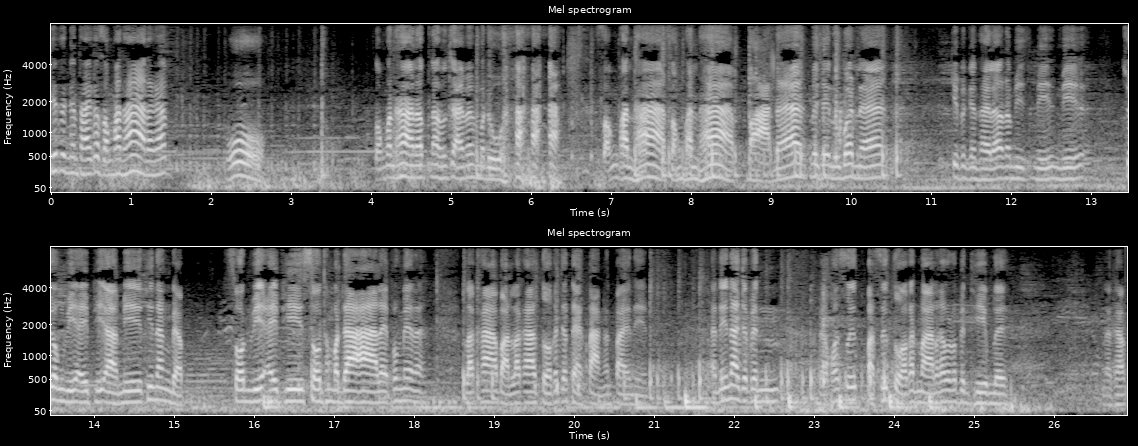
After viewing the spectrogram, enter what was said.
คิดเป็นเงินไทยก็ 2,500 นะครับ โอ้2,500นะน่าสนใจไหมมาดู 2,500 2,500 บาทนะ ไม่ใช่รูเบิลนะ คิดเป็นเงินไทยแล้วนะมีมีมีช่วง VIP อะมีที่นั่งแบบโซน VIP โซนธรรมดาอะไรพวกนี้นะ ราคาบัตรราคาตั๋วก็จะแตกต่างกันไปนี่อันนี้น่าจะเป็นแบบเขาซื้อบัตรซื้อตั๋วกันมาแล้วครับแล้วเป็นทีมเลยนะครับ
